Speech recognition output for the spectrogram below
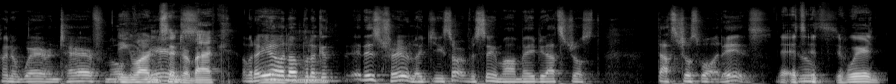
kind of wear and tear from over League of the Ireland years. centre back. But uh, you know, look, but look, it, it is true. Like you sort of assume, oh, maybe that's just that's just what it is. It's you know? it's weird.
